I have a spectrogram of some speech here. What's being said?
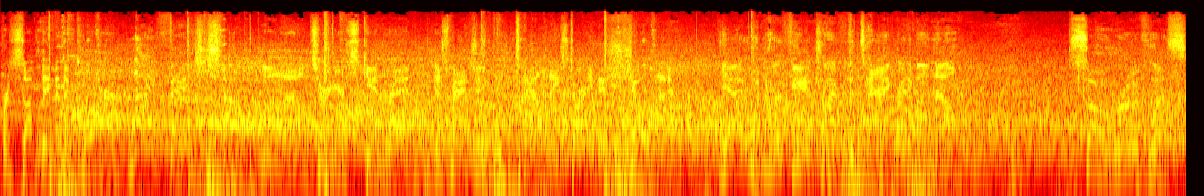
For for something in the corner. Knife edge chop. Oh, that'll turn your skin red. This match's brutality starting to show on him. Yeah, it wouldn't hurt for you to try for the tag right about now. So ruthless.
